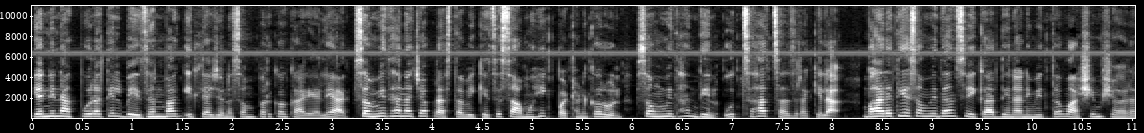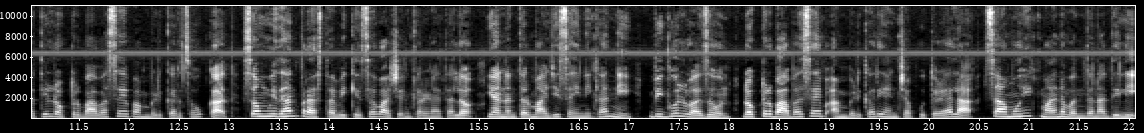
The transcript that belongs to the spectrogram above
यांनी नागपुरातील बेझनबाग इथल्या जनसंपर्क कार्यालयात संविधानाच्या प्रास्ताविकेचे सामूहिक पठण करून संविधान दिन उत्साहात साजरा केला. भारतीय संविधान स्वीकार दिनानिमित्त वाशिम शहरातील डॉक्टर बाबासाहेब आंबेडकर चौकात संविधान प्रास्ताविकेचं वाचन करण्यात आलं. यानंतर माजी सैनिकांनी बिगुल वाजवून डॉक्टर बाबासाहेब आंबेडकर यांच्या पुतळ्याला सामूहिक मानवंदना दिली.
